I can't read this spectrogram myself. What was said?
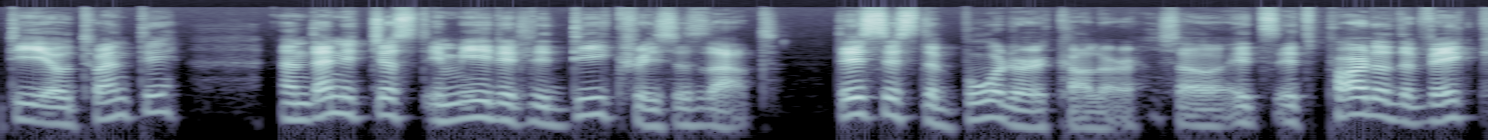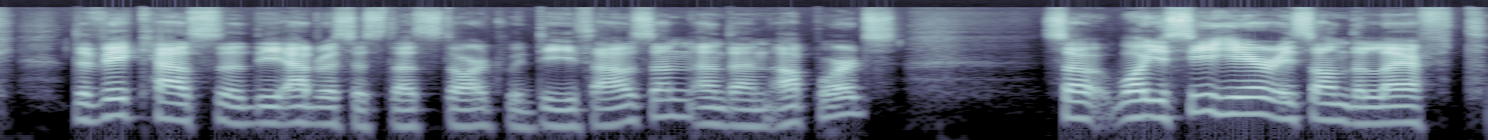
DO20, and then it just immediately decreases that. This is the border color. So it's it's part of the VIC. The VIC has uh, the addresses that start with D1000 and then upwards. So what you see here is on the left,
